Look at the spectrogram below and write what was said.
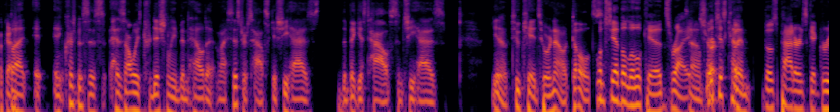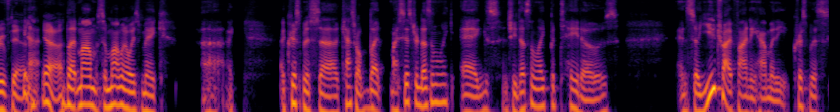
Okay. But it, and Christmas is, has always traditionally been held at my sister's house because she has the biggest house and she has, you know, two kids who are now adults. Well, she had the little kids, right? So, sure. it's just kind of those patterns get grooved in. yeah, yeah. But mom, so mom would always make. Uh, I, a Christmas uh, casserole, but my sister doesn't like eggs and she doesn't like potatoes. And so you try finding how many Christmas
